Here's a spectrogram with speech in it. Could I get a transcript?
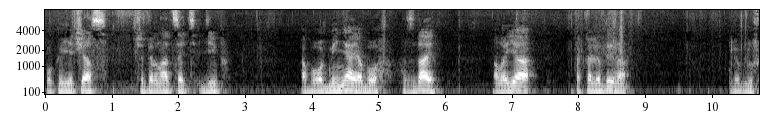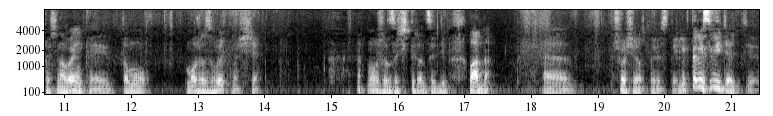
поки є час 14 діб. Або обміняй, або здай. Але я така людина, люблю щось новеньке, і тому може звикну ще. Може за 14 діб. Ладно. Е, що ще розповісти? Ліхтарі світять, е,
